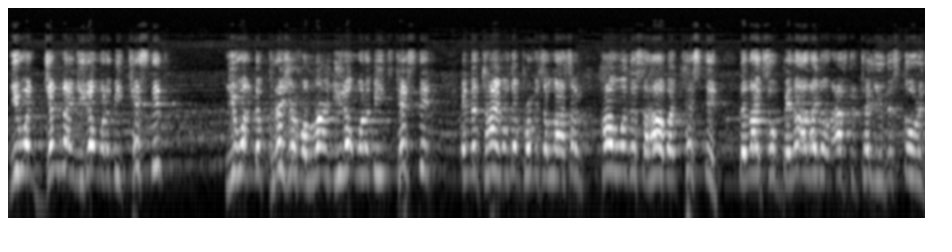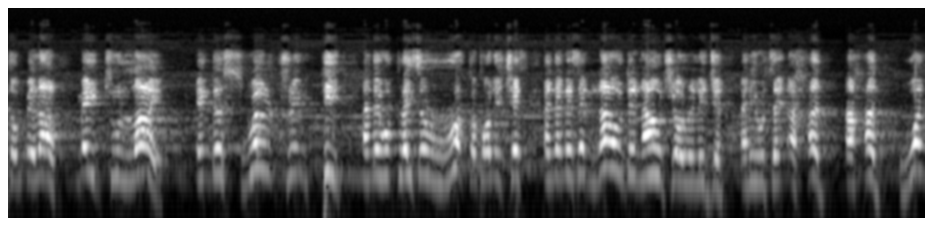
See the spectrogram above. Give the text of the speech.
You want Jannah and you don't want to be tested? You want the pleasure of Allah and you don't want to be tested? In the time of the Prophet ﷺ, how were the Sahaba tested? The likes of Bilal, I don't have to tell you the stories of Bilal, made to lie in the sweltering heat. And they would place a rock upon his chest. And then they said, now denounce your religion. And he would say, Ahad, Ahad, one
